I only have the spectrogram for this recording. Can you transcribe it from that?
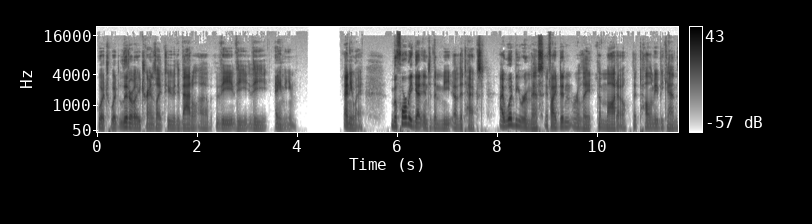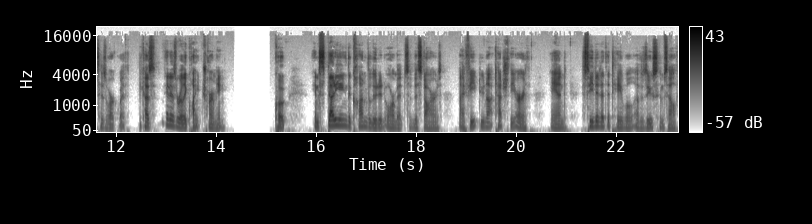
which would literally translate to the Battle of the, the, the Amin. Anyway, before we get into the meat of the text, I would be remiss if I didn't relate the motto that Ptolemy begins his work with, because it is really quite charming. Quote, In studying the convoluted orbits of the stars, my feet do not touch the earth, and, seated at the table of Zeus himself,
